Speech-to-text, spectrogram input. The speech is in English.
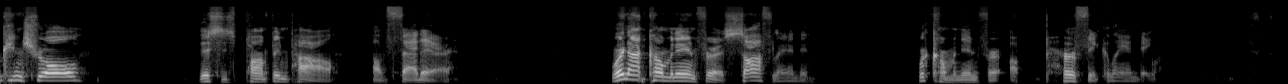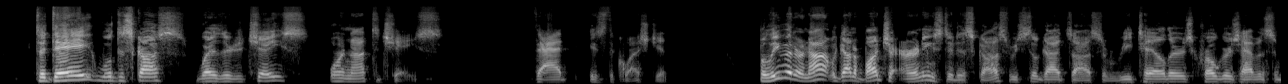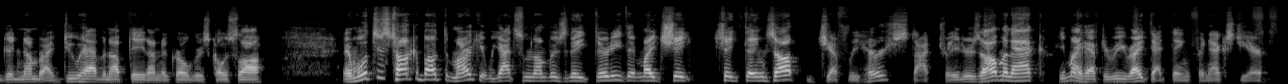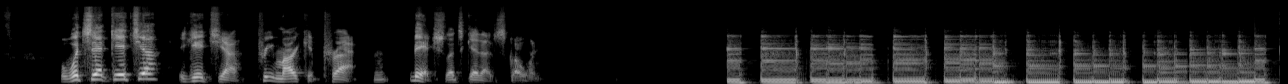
control. This is Pumping Powell of Fat Air. We're not coming in for a soft landing. We're coming in for a perfect landing. Today, we'll discuss whether to chase or not to chase. That is the question. Believe it or not, we got a bunch of earnings to discuss. We still got uh, some retailers. Kroger's having some good number. I do have an update on the Kroger's coleslaw. And we'll just talk about the market. We got some numbers at 8:30 that might shake shake things up. Jeffrey Hirsch, Stock Traders Almanac. He might have to rewrite that thing for next year. Well, what's that get you? It gets you pre-market prep. Bitch, let's get us going.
